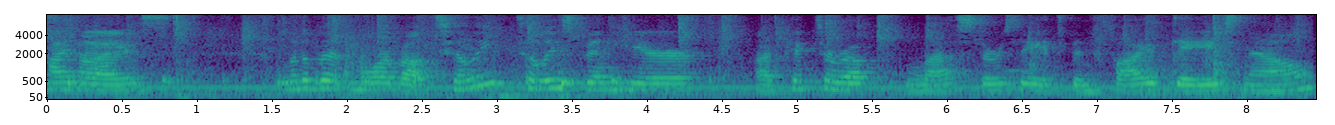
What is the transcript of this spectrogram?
Hi guys. A little bit more about Tilly. Tilly's been here. I picked her up last Thursday. It's been five days now.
